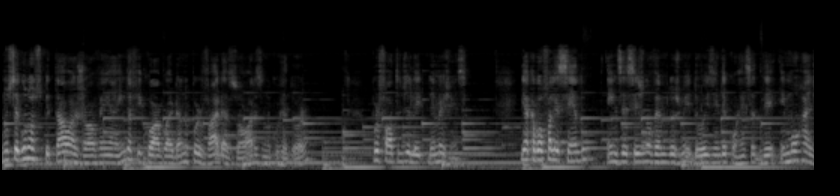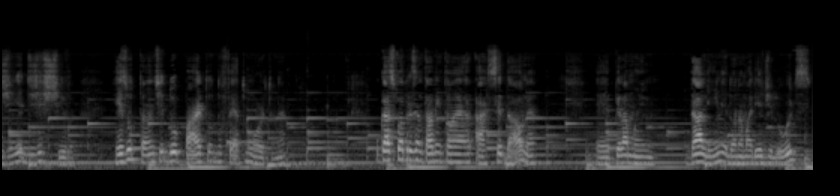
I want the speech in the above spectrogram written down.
No segundo hospital, a jovem ainda ficou aguardando por várias horas no corredor por falta de leito de emergência. E acabou falecendo em 16 de novembro de 2002 em decorrência de hemorragia digestiva resultante do parto do feto morto, né? O caso foi apresentado então à CEDAL, né, é, pela mãe da Aline, Dona Maria de Lourdes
